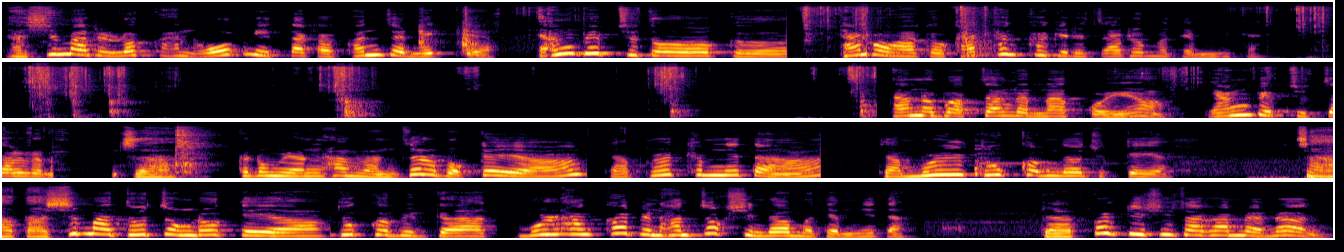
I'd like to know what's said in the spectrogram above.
다시마를 넣고 한 5분 있다가 건져낼게요. 양배추도 그 단호하고 같은 크기로 자르면 됩니다. 단호박 잘라놨고요. 양배추 잘라. 자, 그러면 한번 만들어 볼게요. 자, 불 켭니다. 자, 물 두 컵 넣어줄게요. 자, 다시마 두 쪽 넣을게요. 두 컵이니까 물 한 컵은 한쪽씩 넣으면 됩니다. 자, 끓기 시작하면은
